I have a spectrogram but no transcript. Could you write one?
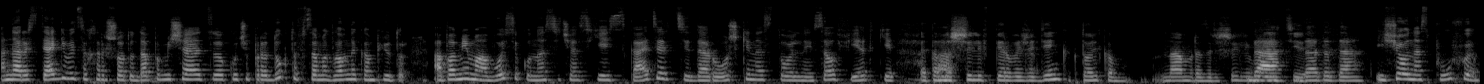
она растягивается хорошо, туда помещается куча продуктов, самое главное компьютер. А помимо авосик у нас сейчас есть скатерти, дорожки настольные, салфетки. Это а... мы шили в первый же день, как только нам разрешили да, выйти. Да, да, да. Еще у нас пуфы,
